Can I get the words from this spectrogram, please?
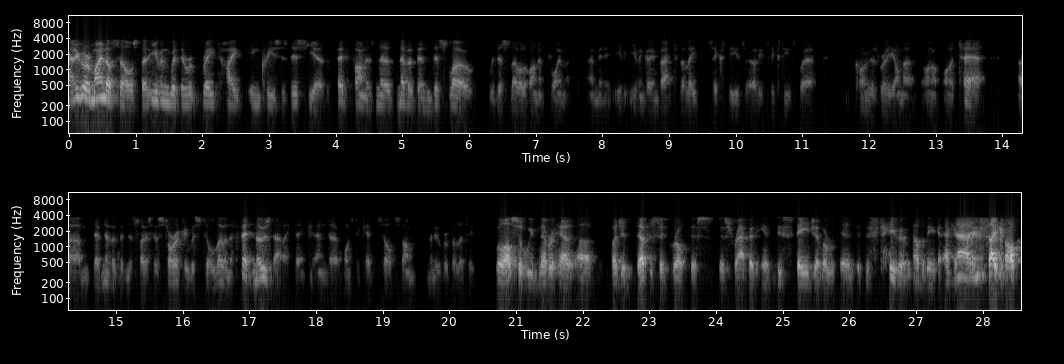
You got to remind ourselves that even with the rate hike increases this year, the Fed fund has never been this low with this level of unemployment. I mean, even going back to the late 1960s, early 1960s, where the economy was really on a tear, they've never been this low. So Historically, we're still low, and the Fed knows that, I think, and uh, wants to get itself some maneuverability. Well, also, we've never had budget deficit growth this this rapid in this stage of a at this stage of, of the economic cycle.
